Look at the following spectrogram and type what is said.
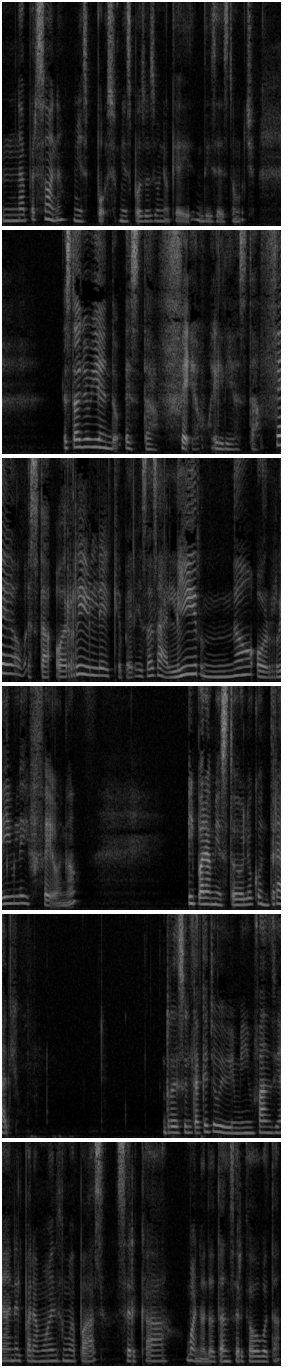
una persona, mi esposo, mi esposo es uno que dice esto mucho, Está lloviendo, está feo, el día está feo, está horrible, qué pereza salir, no, horrible y feo, ¿no? Y para mí es todo lo contrario. Resulta que yo viví mi infancia en el páramo del Sumapaz, cerca, bueno, no tan cerca de Bogotá.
